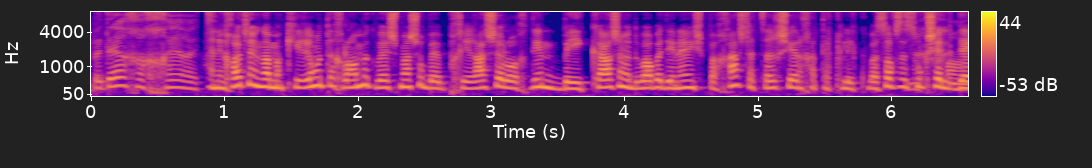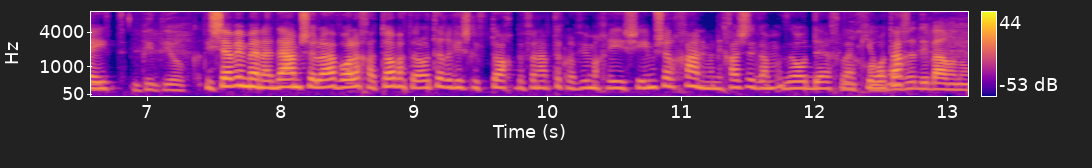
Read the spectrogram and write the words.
בדרך אחרת. אני חושבת שהם גם מכירים אותך לעומק, ויש משהו בבחירה של עורך דין, בעיקר שמדובר בדיני משפחה, שאתה צריך שיהיה לך את הקליק. בסוף זה סוג של נכון, דייט. בדיוק. תשב עם בן אדם שלא יבוא לך טוב, אתה לא תרגיש לפתוח בפניו את הקלפים הכי אישיים שלך, אני מניחה שגם זה עוד דרך להכיר נכון, אותך. על זה דיברנו.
